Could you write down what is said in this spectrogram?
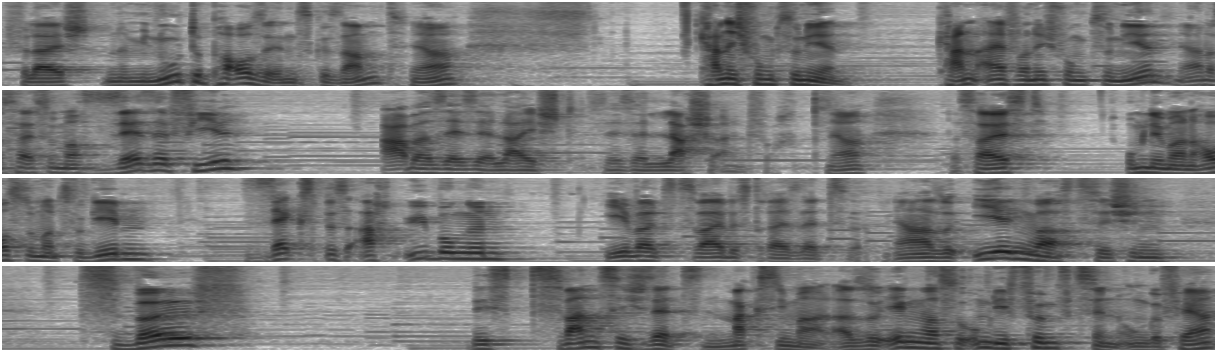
vielleicht eine Minute Pause insgesamt, ja. Kann nicht funktionieren. Kann einfach nicht funktionieren. Ja? Das heißt, du machst sehr, sehr viel, aber sehr, sehr leicht, sehr, sehr lasch einfach. Ja? Das heißt, um dir mal eine Hausnummer zu geben, sechs bis acht Übungen, jeweils zwei bis drei Sätze. Ja, also irgendwas zwischen zwölf bis 20 Sätzen maximal. Also irgendwas so um die 15 ungefähr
